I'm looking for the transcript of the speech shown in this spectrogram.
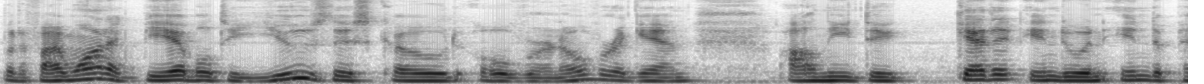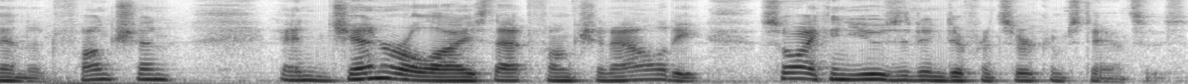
But if I want to be able to use this code over and over again, I'll need to get it into an independent function and generalize that functionality so I can use it in different circumstances.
